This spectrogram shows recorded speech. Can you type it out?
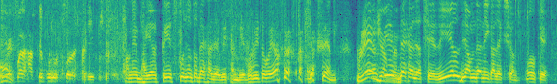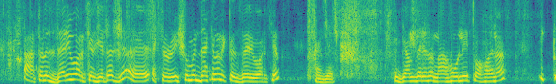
হ্যাঁ একবার হাতে বুলুট করা শাড়ি মানে ভাইয়ার পেজ পর্যন্ত দেখা যাবে এখান দিয়ে। ধরি তো ভাইয়া। দেখছেন? পেজ জামদানি। দেখা যাচ্ছে। রিয়েল জামদানি কালেকশন ওকে আসলে জারি ওয়ার্কের যেটা যে, একটা রেশমের দেখলেন একটা জারি ওয়ার্কের হ্যাঁ জামদানিটা না হলেই তো হয় না। একটু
